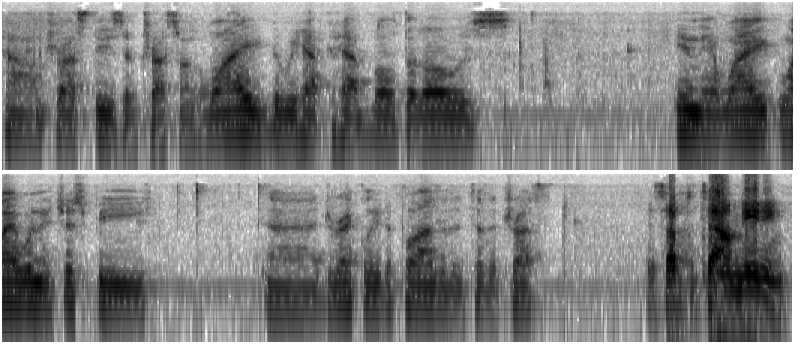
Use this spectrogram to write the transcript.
town trustees of trust funds. Why do we have to have both of those in there? Why, why wouldn't it just be uh, directly deposited to the trust? It's up to town meeting.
